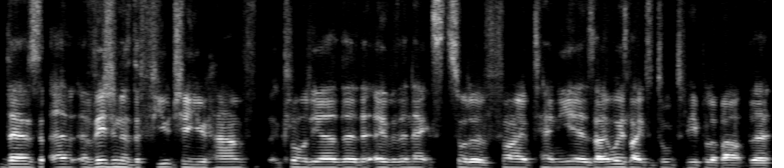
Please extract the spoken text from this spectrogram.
There's a, a, vision of the future you have, Claudia, that over the next sort of five, ten years. I always like to talk to people about the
